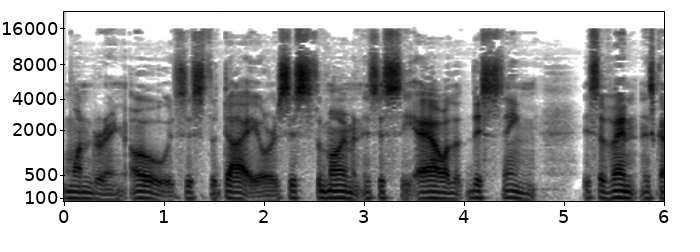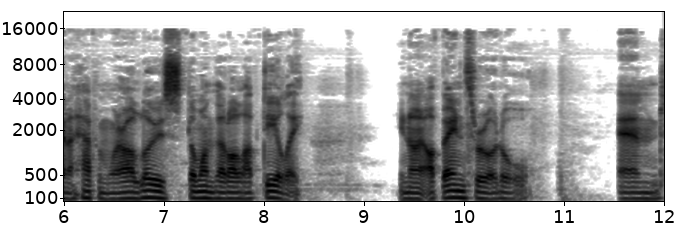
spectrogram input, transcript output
wondering, oh, is this the day or is this the moment? Is this the hour that this thing, this event is going to happen where I lose the one that I love dearly? You know, I've been through it all and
